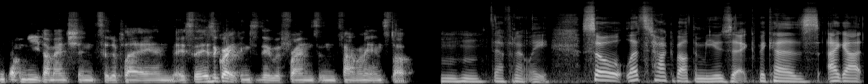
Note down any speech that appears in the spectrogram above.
yeah, a new dimension to the play. And it's, it's a great thing to do with friends and family and stuff. Mm-hmm, definitely. So let's talk about the music because I got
